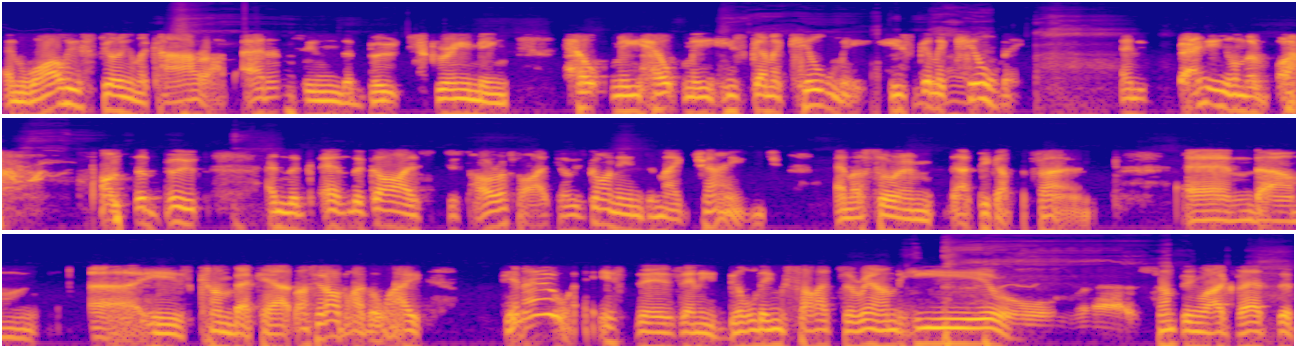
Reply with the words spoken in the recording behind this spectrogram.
And while he's filling the car up, Adam's in the boot screaming, help me, help me, he's going to kill me, he's going to kill me. And he's banging on the... on the boot, and the and the guy's just horrified. So he's gone in to make change, and I saw him uh, pick up the phone, and um, uh, he's come back out. I said, "Oh, by the way, do you know if there's any building sites around here or uh, something like that that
